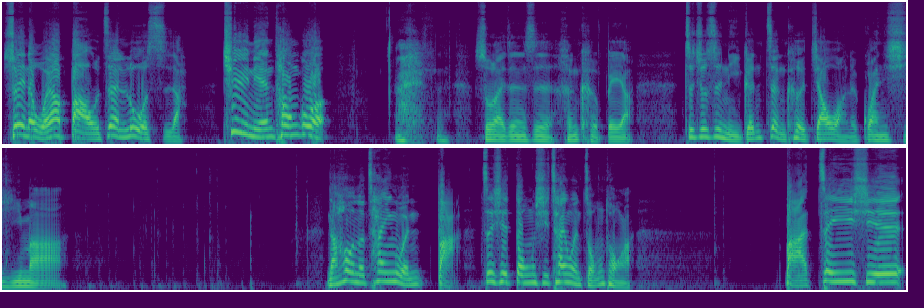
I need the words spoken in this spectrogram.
所以呢，我要保证落实啊。去年通过，哎。说来真的是很可悲啊！这就是你跟政客交往的关系嘛。然后呢，蔡英文把这些东西，蔡英文总统啊，把这一些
